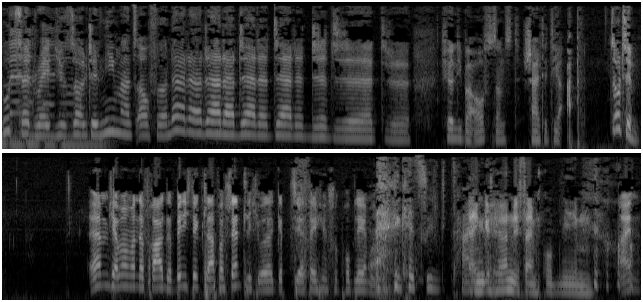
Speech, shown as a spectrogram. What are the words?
Woodside Radio sollte niemals aufhören. Da, da, da, da, da, da, da, da, da, Ich höre lieber auf, sonst schaltet ihr ab. So, Tim. Ähm, ich habe mal eine Frage. Bin ich denn klar verständlich oder gibt es hier technische Probleme? Dein Gehirn ist ein Problem. Nein.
